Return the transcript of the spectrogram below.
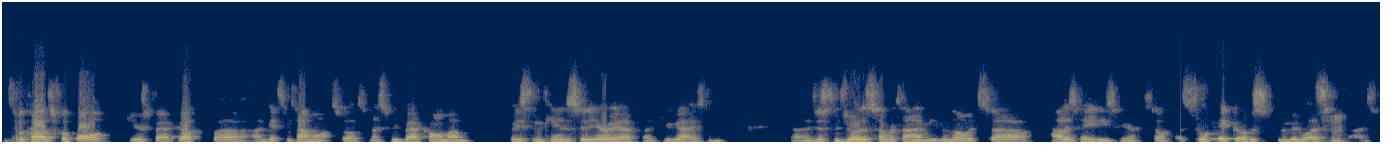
until college football gears back up, uh, I get some time off. So it's nice to be back home. I'm based in the Kansas City area, like you guys, and uh, just enjoy the summertime, even though it's uh, hot as Hades here. So that's the way it goes in the Midwest sometimes.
